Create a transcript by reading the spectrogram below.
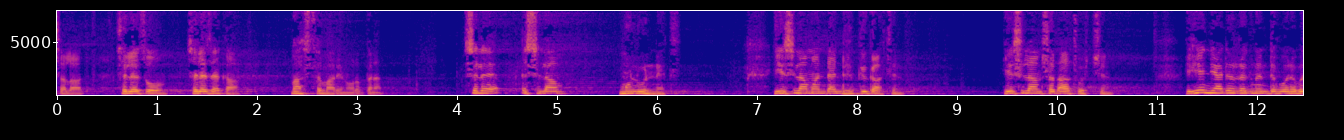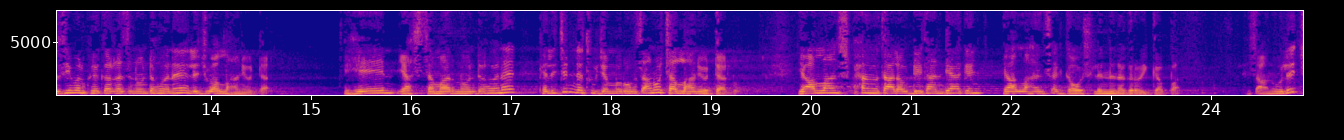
ሰላት ስለ ጾም ስለ ዘካ ማስተማር ይኖርብናል። ስለ እስላም ሙሉነት የእስላም አንዳንድ ህግጋትን የእስላም ስርዓቶችን ይሄን ያደረግን እንደሆነ በዚህ መልኩ የቀረጽ ነው እንደሆነ ልጁ አላህን ይወዳል። ይሄን ያስተማር ነው እንደሆነ ከልጅነቱ ጀምሮ ህፃኖች አላህን ይወዳሉ። የአላህን ስብሓን ወተላ ውዴታ እንዲያገኝ የአላህን ጸጋዎች ልንነግረው ይገባል። ህፃኑ ልጅ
